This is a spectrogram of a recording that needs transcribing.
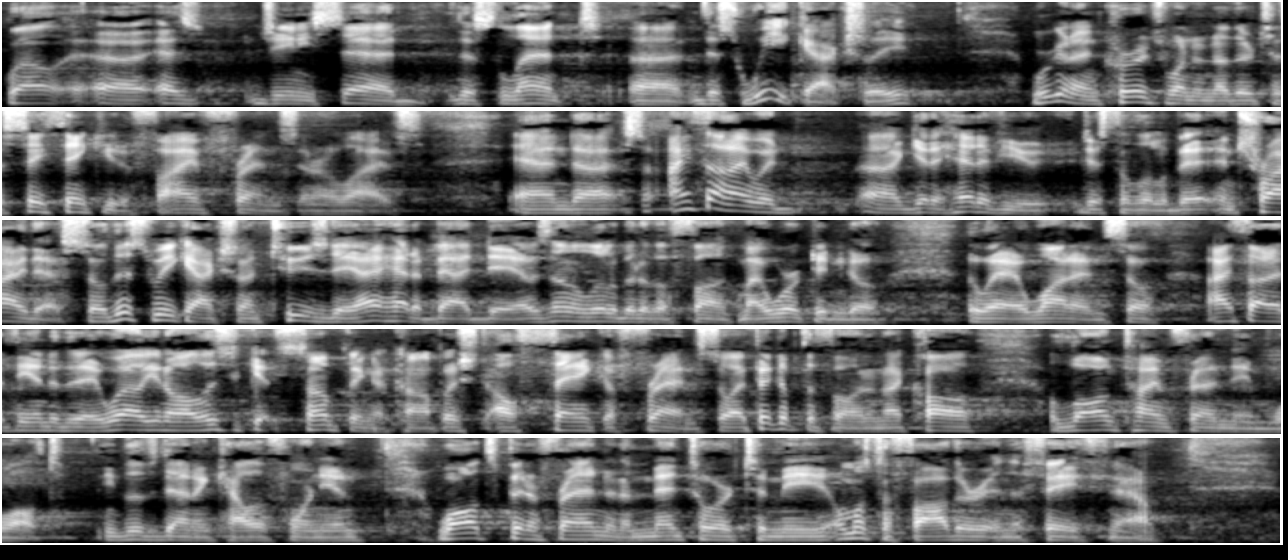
Well, uh, as Janie said, this Lent, uh, this week actually, we're going to encourage one another to say thank you to five friends in our lives. And uh, so I thought I would uh, get ahead of you just a little bit and try this. So this week, actually, on Tuesday, I had a bad day. I was in a little bit of a funk. My work didn't go the way I wanted. And so I thought at the end of the day, well, you know, let's get something accomplished. I'll thank a friend. So I pick up the phone and I call a longtime friend named Walt. He lives down in California. And Walt's been a friend and a mentor to me, almost a father in the faith now.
